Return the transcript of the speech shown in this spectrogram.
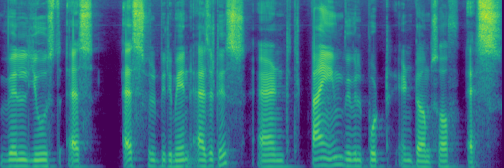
we'll use S s will be remain as it is and the time we will put in terms of s.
